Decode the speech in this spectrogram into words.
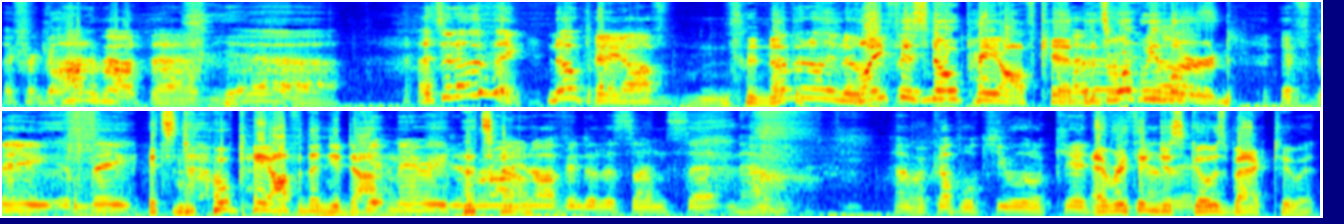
I forgot about that. Yeah, that's another thing. No payoff. Nothing, knows life if is no payoff, kid. Heaven That's what only we knows learned. If they if they It's no payoff, and then you die. get married and That's ride how- off into the sunset and have have a couple cute little kids. Everything just together. goes back to it,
